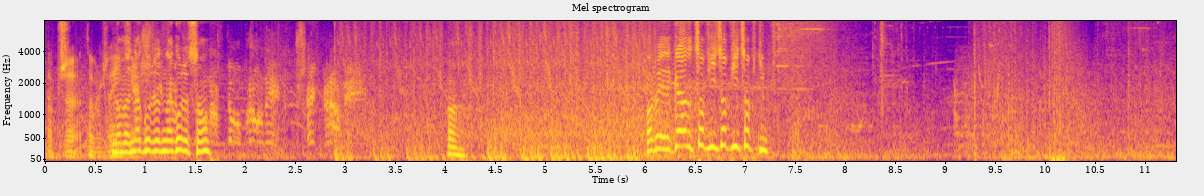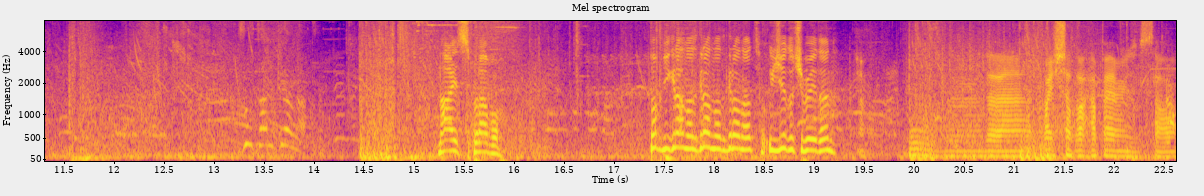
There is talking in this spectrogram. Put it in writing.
Dobrze, dobrze No, na idziesz. górze, na górze są. Do obrony. Przegramy. O. Dobra, granat, cofnij, cofnij, cofnij. Rzucam granat! Nice, brawo. Cofnij, granat, granat, granat. Idzie do ciebie jeden. Kurde, 22 HP mi zostało.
